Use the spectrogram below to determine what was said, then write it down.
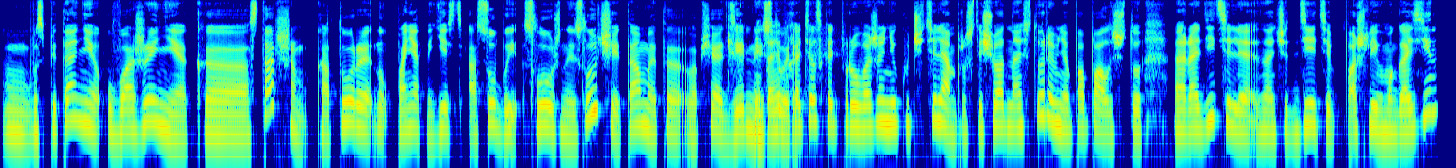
воспитание уважения к старшим, которые, ну, понятно, есть особые сложные случаи, там это вообще отдельная Нет, история. Я хотела сказать про уважение к учителям. Просто еще одна история мне попалась, что э, родители, значит, дети пошли в магазин,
